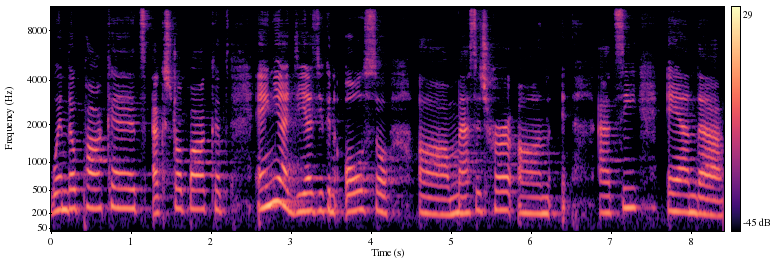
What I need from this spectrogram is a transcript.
window pockets, extra pockets. Any ideas, you can also uh, message her on Etsy and uh,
